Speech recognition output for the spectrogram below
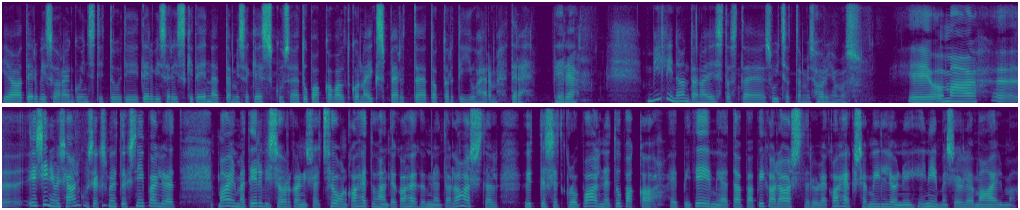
ja Tervise Arengu Instituudi terviseriskide ennetamise keskuse tubakavaldkonna ekspert, doktor Tiiu Härm, tere! tere! milline on täna eestlaste suitsetamisharjumus? Oma esinemise alguseks ma ütleks nii palju, et Maailma Terviseorganisatsioon kahe tuhande kahekümnendal aastal ütles, et globaalne tubakaepideemia tapab igal aastal üle kaheksa miljoni inimese üle maailma.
